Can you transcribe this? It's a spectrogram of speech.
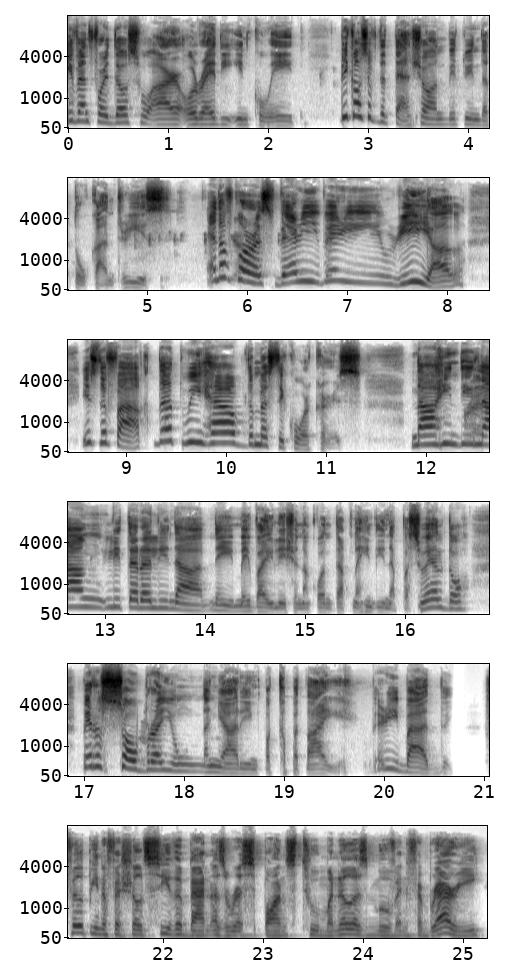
even for those who are already in Kuwait because of the tension between the two countries. And of course, very, very real is the fact that we have domestic workers na hindi lang literally na may, may violation ng contract na hindi napasweldo, pero sobra yung nangyaring pagkapatay. Very bad. Philippine officials see the ban as a response to Manila's move in February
